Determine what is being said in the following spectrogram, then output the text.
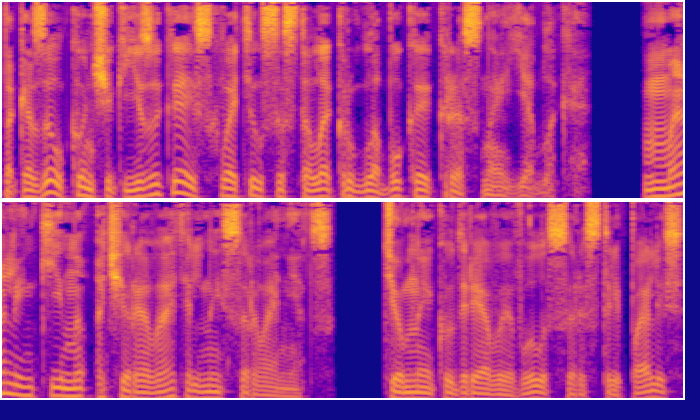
Показал кончик языка и схватил со стола круглобокое красное яблоко. Маленький, но очаровательный сорванец. Темные кудрявые волосы растрепались,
